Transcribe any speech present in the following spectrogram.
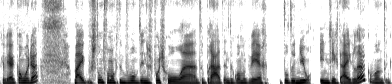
gewerkt kan worden. Maar ik stond vanochtend bijvoorbeeld in de sportschool uh, te praten. En toen kwam ik weer tot een nieuw inzicht eigenlijk. Want ik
